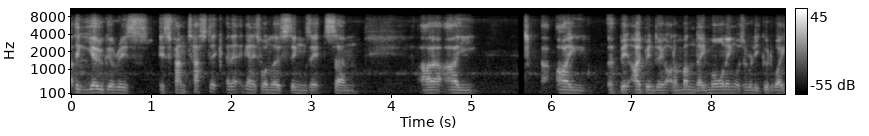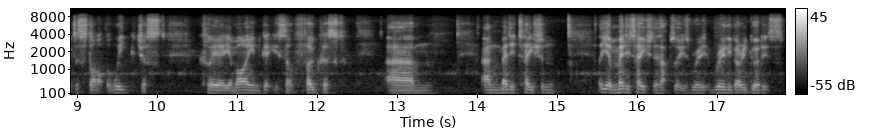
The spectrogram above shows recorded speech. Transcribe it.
I think yoga is is fantastic, and again, it's one of those things. It's um, I, I I have been I've been doing it on a Monday morning. It was a really good way to start the week. Just clear your mind, get yourself focused, um, and meditation. Yeah, meditation is absolutely really really very good. It's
